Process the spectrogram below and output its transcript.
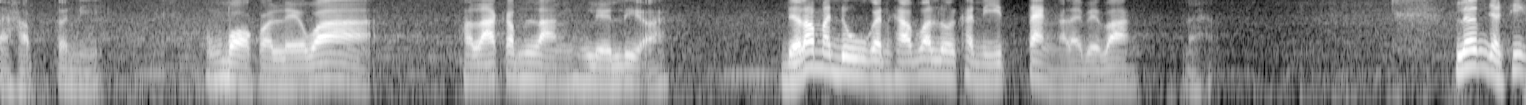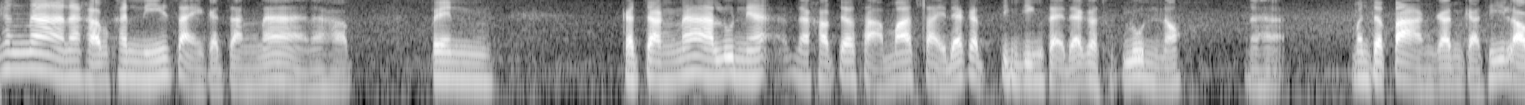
นะครับตัวนี้ต้องบอกก่อนเลยว่าพละกำลังเหลือๆเดี๋ยวเรามาดูกันครับว่ารถคันนี้แต่งอะไรไปบ้างนะครับเริ่มจากที่ข้างหน้านะครับคันนี้ใส่กระจังหน้านะครับ เป็นกระจังหน้ารุ่นนี้นะครับจะสามารถใส่ได้กับจริง ๆ ใส่ได้กับทุกรุ่นเนาะนะฮะ มันจะต่างกันกับที่เรา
